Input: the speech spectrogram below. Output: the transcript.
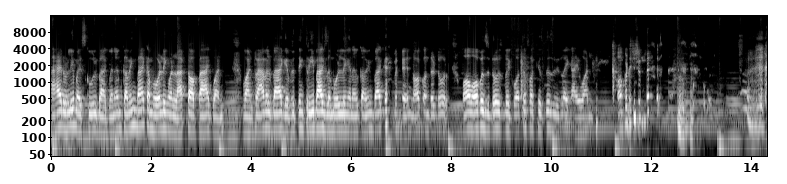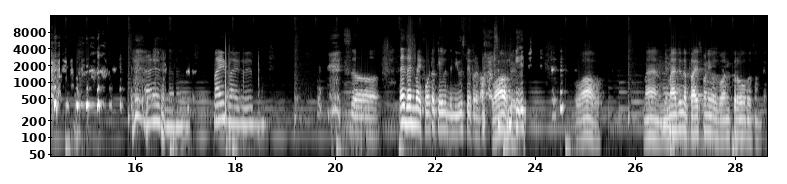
I had only my school bag. When I'm coming back, I'm holding one laptop bag, one one travel bag, everything. Three bags I'm holding, and I'm coming back and knock on the door. Mom opens the door, like, "What the fuck is this?" It's like I won competition. nice, nice, nice, nice. So, and then my photo came in the newspaper and all. Wow, dude. wow. Man, imagine the prize money was one crore or something.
